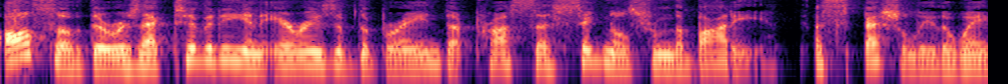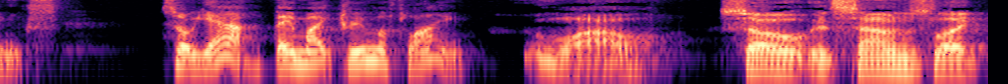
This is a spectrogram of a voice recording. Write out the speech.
Also, there is activity in areas of the brain that process signals from the body, especially the wings. So, yeah, they might dream of flying. Wow. So it sounds like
